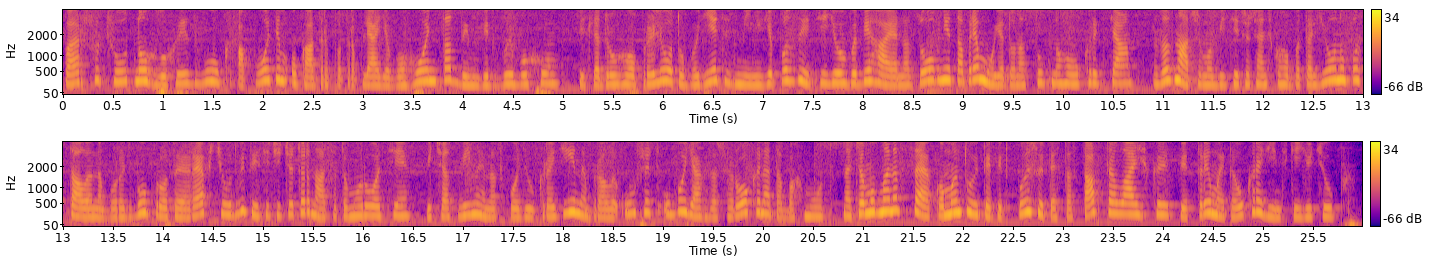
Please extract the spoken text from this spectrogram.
Першу чутно глухий звук, а потім у кадр потрапляє вогонь та дим від вибуху. Після другого прильоту боєць змінює позицію, вибігає назовні та прямує до наступного укриття. Зазначимо, бійці чеченського батальйону постали на боротьбу проти РФ ще у 2014 році. Під час війни на сході України брали участь у боях за Широкине та Бахмут. На цьому в мене все. Коментуйте, підписуйтесь та ставте лайки. Підтримайте український YouTube.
